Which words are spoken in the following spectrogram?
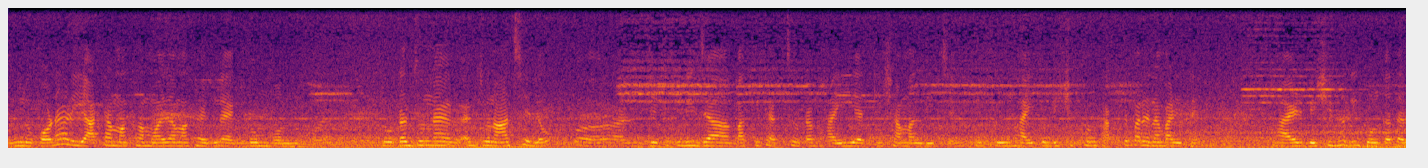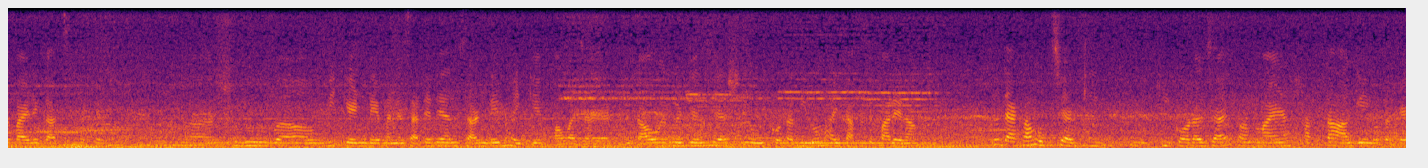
ওগুলো করা আর এই আটা মাখা, ময়দা মাখা, এগুলো একদম বন্ধ করা। তো ওটার জন্য একজন আছে লোক আর যেটুকুনি যা বাকি থাকছে ওটা ভাই আর কি সামাল দিচ্ছে। কিন্তু ভাই তো বেশিক্ষণ থাকতে পারে না বাড়িতে। ভাইয়ের বেশিরভাগই কলকাতার বাইরে কাজ থাকে। উইকেন্ডে মানে স্যাটারডে অ্যান্ড সানডে ভাইকে পাওয়া যায় আর কি। তাও এমার্জেন্সি আসলে ওই কটা দিনও ভাই থাকতে পারে না। তো দেখা হচ্ছে আর কি, কী করা যায়। কারণ মায়ের হাতটা আগে ওটাকে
